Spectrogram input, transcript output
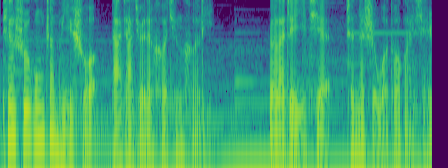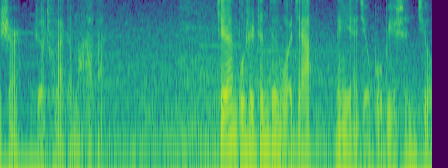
听叔公这么一说，大家觉得合情合理。原来这一切真的是我多管闲事儿惹出来的麻烦。既然不是针对我家，那也就不必深究，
